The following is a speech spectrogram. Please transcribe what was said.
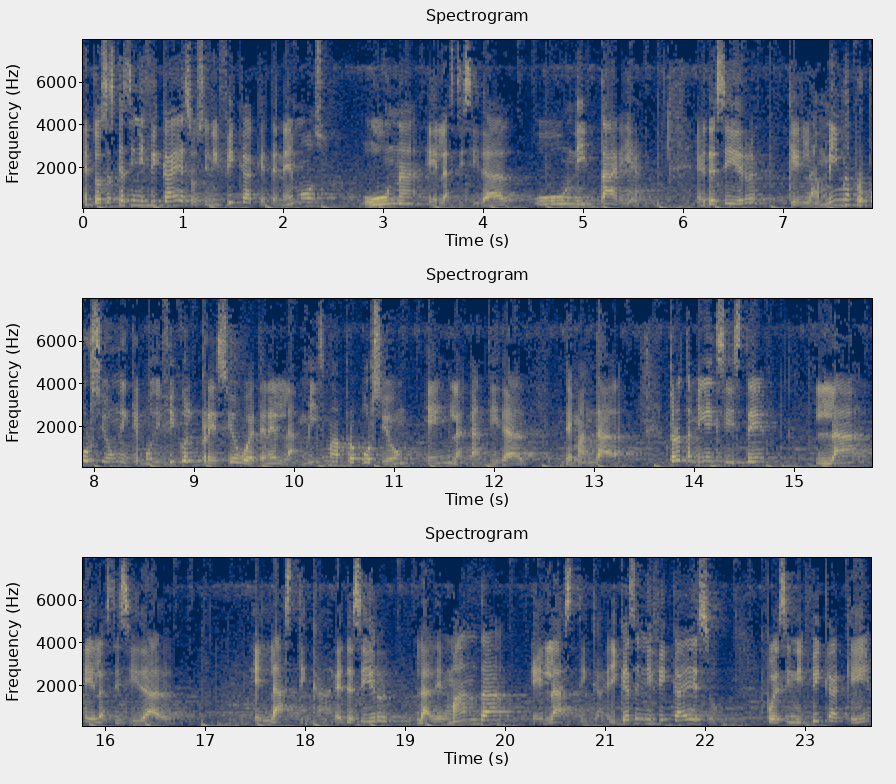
Entonces, ¿qué significa eso? Significa que tenemos una elasticidad unitaria. Es decir, que la misma proporción en que modifico el precio voy a tener la misma proporción en la cantidad demandada. Pero también existe la elasticidad elástica, es decir, la demanda elástica. ¿Y qué significa eso? Pues significa que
